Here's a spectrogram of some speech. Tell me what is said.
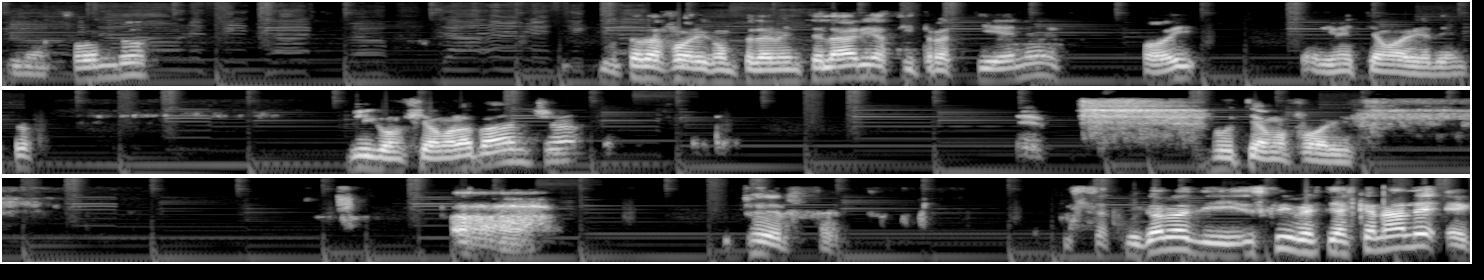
fino al fondo. Buttata fuori completamente l'aria si trattiene poi rimettiamo l'aria dentro. Rigonfiamo la pancia. E buttiamo fuori. Ah, perfetto Ricorda di iscriverti al canale e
